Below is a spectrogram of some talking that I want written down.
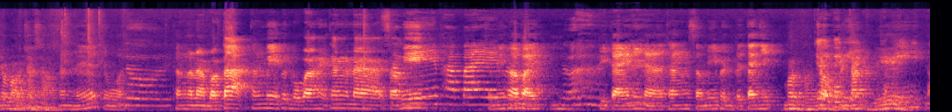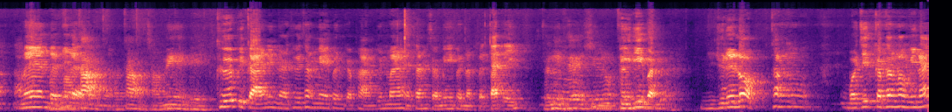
เจ้าบ่าวเจ้าสาวนั่นแหละจังหวะโดย ทางอนาบาวตาทางเมย์เพิ่นบอกว่าให้ทางอนาสามีพาไปสามีพาไปโดยปีกายนี่นะทางสามีเพิ่นไปตัดยิบบนของเจอเจ้าไปเป็นนี่ตัดจะนี่มีนิดเนาะแม่นแบบนี้แหละตาตาสามีเด้คือปีกายนี่นะคือทางเมย์เพิ่นก็ผ่านขึ้นมาให้ทางสามีเพิ่นน่ะไปตัดเองตัวนี้แท้ชื่อเนาะปีที่บัดอยู่ในรอบทั้งบ่จิตกับทางน้องมีนะ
